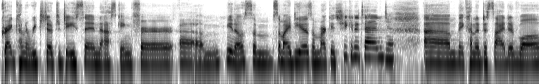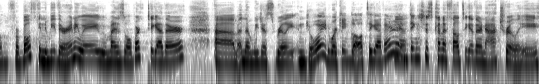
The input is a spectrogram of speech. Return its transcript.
Greg kind of reached out to Jason asking for, um, you know, some some ideas on markets she could attend. Yep. Um, they kind of decided, well, if we're both going to be there anyway, we might as well work together. Um, and then we just really enjoyed working all together, Yeah. and things just kind of fell together naturally.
